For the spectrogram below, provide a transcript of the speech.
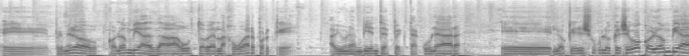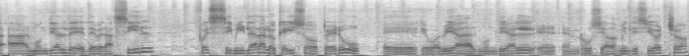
Eh, primero, Colombia daba gusto verla jugar porque había un ambiente espectacular. Lo, que, lo que llevó Colombia al mundial de, Brasil fue similar a lo que hizo Perú, que volvía al mundial en, Rusia 2018.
